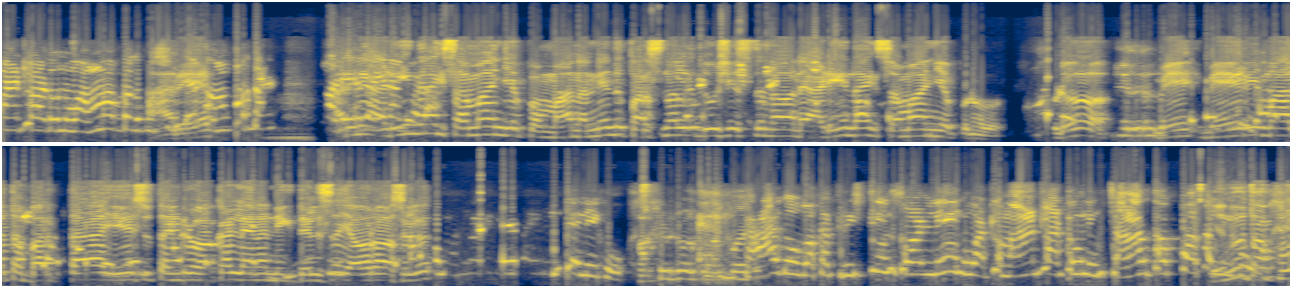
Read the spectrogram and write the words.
మాట్లాడు నువ్వు అమ్మ అడిగిన. దానికి సమాధానం చెప్పమ్మా. నన్ను ఎందుకు పర్సనల్గా దూషిస్తున్నావు? నేను అడిగిన దానికి సమాధానం చెప్పు నువ్వు. ఇప్పుడు మేరీ మాత భర్త యేసు తండ్రి ఒకళ్ళేనా నీకు తెలుసా ఎవరో అసలు నీకు కాదు ఒక క్రిస్టియన్స్ వాళ్ళని నువ్వు అట్లా మాట్లాడటం నీకు చాలా తప్పు అసలు ఎందుకు. తప్పు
